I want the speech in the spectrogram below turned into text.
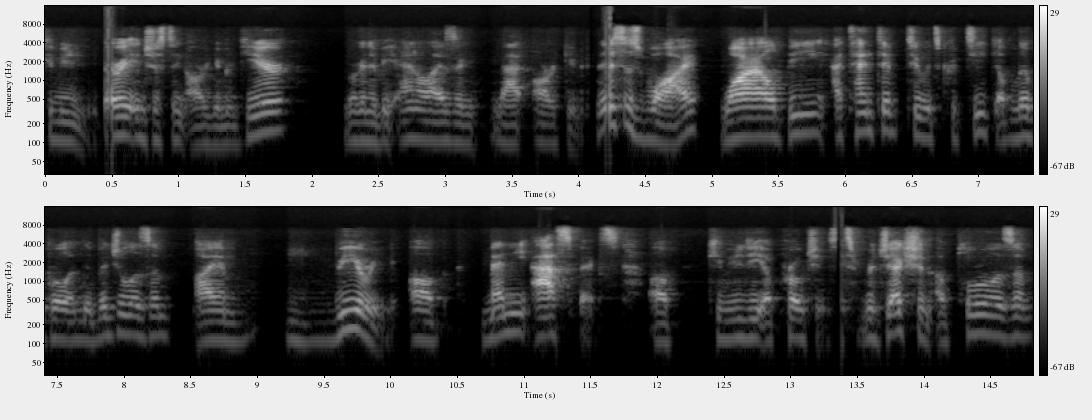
community. Very interesting argument here. We're going to be analyzing that argument. This is why, while being attentive to its critique of liberal individualism, I am weary of many aspects of community approaches. Its rejection of pluralism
